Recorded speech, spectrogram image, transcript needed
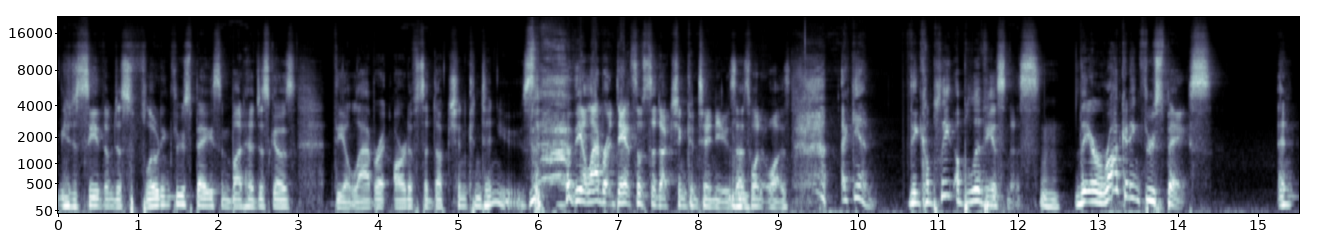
you just see them just floating through space, and Butthead just goes, "The elaborate art of seduction continues. the elaborate dance of seduction continues." That's what it was. Again, the complete obliviousness. Mm-hmm. They are rocketing through space, and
